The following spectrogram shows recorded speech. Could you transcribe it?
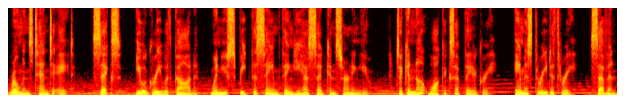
Romans 10 to 8. 6. You agree with God when you speak the same thing he has said concerning you. Two cannot walk except they agree. Amos 3 to 3. 7.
